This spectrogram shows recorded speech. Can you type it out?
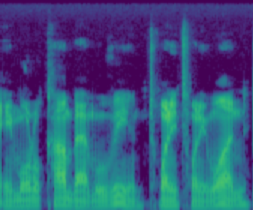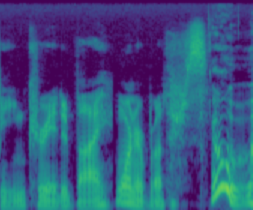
a Mortal Kombat movie in 2021 being created by Warner Brothers. Ooh.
